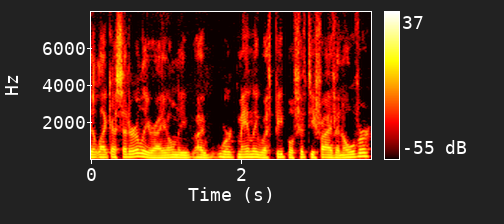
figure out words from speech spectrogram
like I said earlier, I only I work mainly with people 55 and over.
